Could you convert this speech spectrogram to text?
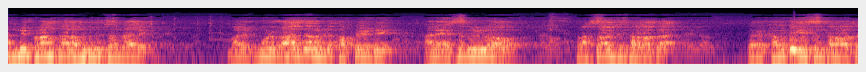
అన్ని ప్రాంతాలు అభివృద్ధి చెందాలి. మరి మూడు రాజధానులు ఉంటే తప్పేంటి అని అసెంబ్లీలో ప్రస్తావించిన తర్వాత దాన్ని కమిటీ చేసిన తర్వాత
